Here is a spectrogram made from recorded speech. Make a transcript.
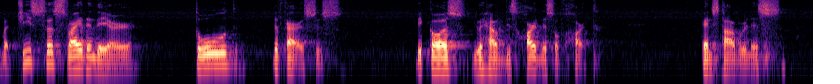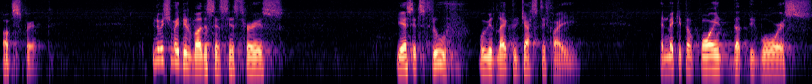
But Jesus, right in there, told the Pharisees, because you have this hardness of heart and stubbornness of spirit. In which, my dear brothers and sisters, yes, it's true. We would like to justify and make it a point that divorce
